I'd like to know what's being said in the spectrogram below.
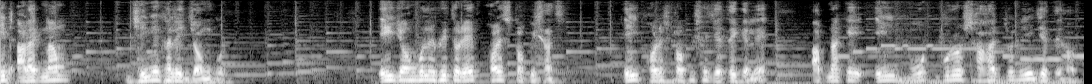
এর আরেক নাম ঝিঙেখালির জঙ্গল। এই জঙ্গলের ভিতরে ফরেস্ট অফিস আছে। এই ফরেস্ট অফিসে যেতে গেলে আপনাকে এই বোটগুলোর সাহায্য নিয়ে যেতে হবে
